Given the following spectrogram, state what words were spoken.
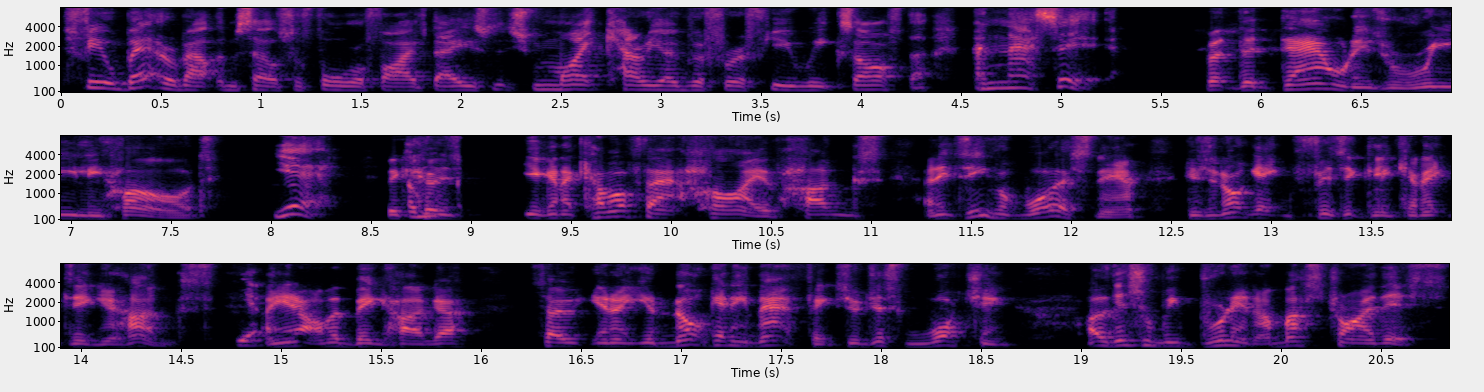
feel better about themselves for four or five days, which might carry over for a few weeks after. And that's it. but the down is really hard Yeah. because you're going to come off that high of hugs. And it's even worse now because you're not getting physically connecting your hugs. And you know, I'm a big hugger. So, you know, you're not getting that fix. You're just watching, oh, this will be brilliant. I must try this.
